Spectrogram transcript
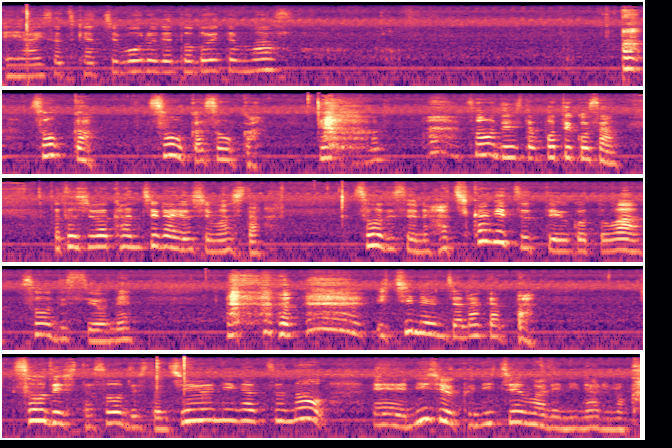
えー、挨拶キャッチボールで届いてます。あそうか。そうかそうか。そう でしたポテコさん。私は勘違いをしました。そうですよね。8ヶ月っていうことはそうですよね。1年じゃなかった。そうでしたそうでした。12月の、えー、29日生まれになるのか。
